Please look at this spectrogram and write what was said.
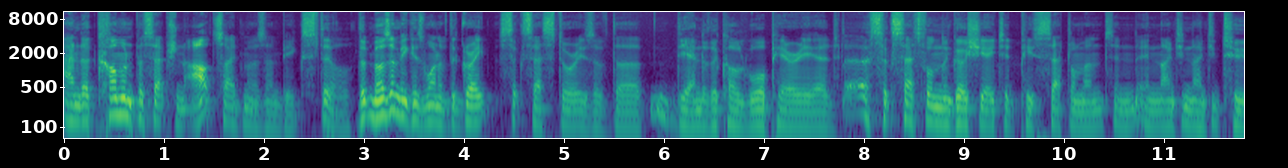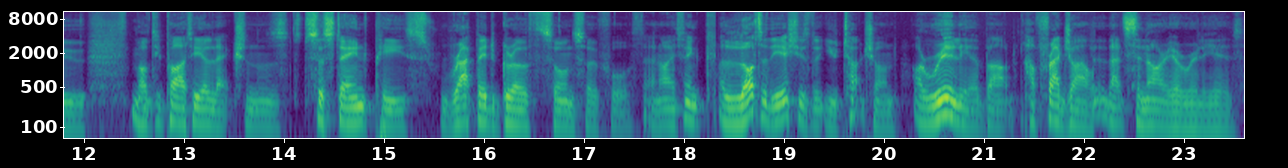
and a common perception outside Mozambique still that Mozambique is one of the great success stories of the the end of the Cold War period, a successful negotiated peace settlement in, in 1992, multi-party elections, sustained peace, rapid growth, so on and so forth. And I think a lot of the issues that you touch on are really about how fragile that scenario really is.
